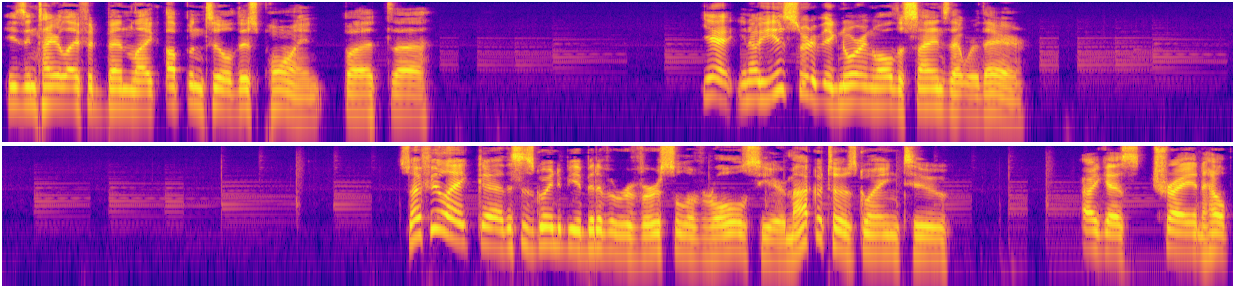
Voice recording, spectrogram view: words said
his entire life had been like up until this point, but uh yeah, you know, he is sort of ignoring all the signs that were there. So I feel like uh, this is going to be a bit of a reversal of roles here. Makoto is going to I guess, try and help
